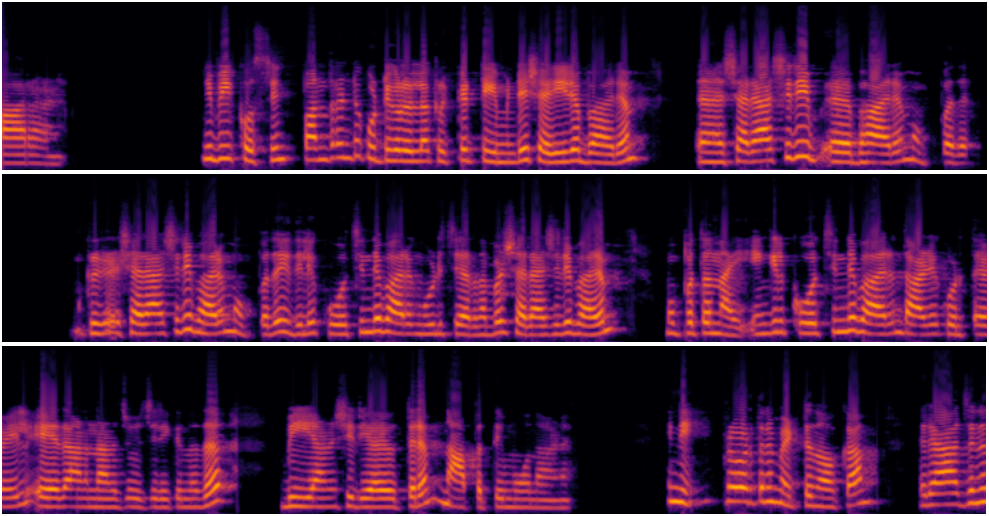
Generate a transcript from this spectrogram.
ആറാണ് ഇനി ബി ക്വസ്റ്റ്യൻ പന്ത്രണ്ട് കുട്ടികളുള്ള ക്രിക്കറ്റ് ടീമിന്റെ ശരീരഭാരം ശരാശരി ഭാരം മുപ്പത്. ശരാശരി ഭാരം മുപ്പത്. ഇതിൽ കോച്ചിന്റെ ഭാരം കൂടി ചേർന്നപ്പോൾ ശരാശരി ഭാരം മുപ്പത്തൊന്നായി. എങ്കിൽ കോച്ചിന്റെ ഭാരം താഴെ കൊടുത്തവയിൽ ഏതാണെന്നാണ് ചോദിച്ചിരിക്കുന്നത്? ബി ആണ് ശരിയായ ഉത്തരം. നാൽപ്പത്തി മൂന്നാണ് ഇനി പ്രവർത്തനം എട്ട് നോക്കാം. രാജന്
